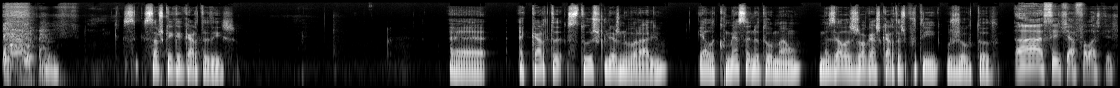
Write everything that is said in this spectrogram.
Sabes o que é que a carta diz? A- a carta, se tu a escolheres no baralho, ela começa na tua mão, mas ela joga as cartas por ti o jogo todo. Ah, sim, já falaste disso.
